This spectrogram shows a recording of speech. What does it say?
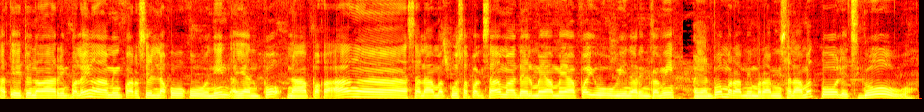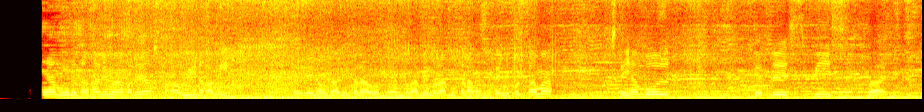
At ito na nga rin pala yung aming parcel na kukunin. Ayan po, napakaanga. Salamat po sa pagsama. Dahil maya maya pa ay uuwi na rin kami. Ayan po, maraming maraming salamat po. Let's go! Ayan, magandang tanghali mga kalayas, nakauwi na kami. Tayo rin ako galing Kalawag yan maraming maraming salamat sa inyo pagsama. Stay humble get this. piece but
